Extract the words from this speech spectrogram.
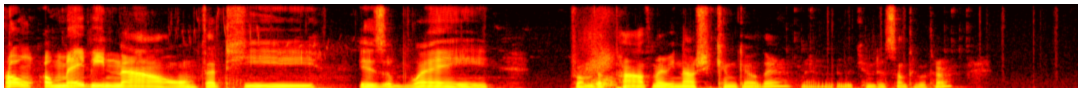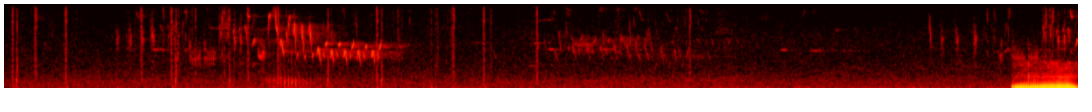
Oh, oh, maybe now that he is away from the path, maybe now she can go there. Maybe we can do something with her. Mm.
